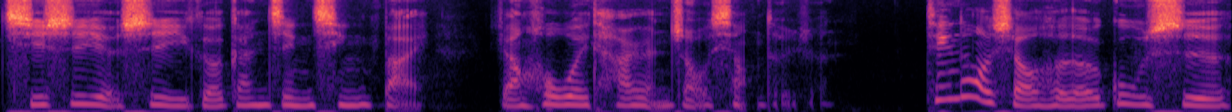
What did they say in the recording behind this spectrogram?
其实也是一个干净清白，然后为他人着想的人。听到小何的故事，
